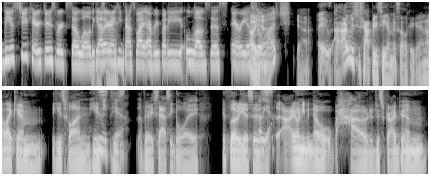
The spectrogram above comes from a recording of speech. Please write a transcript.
these two characters work so well together and I think that's why everybody loves this area Oh, so yeah. much. Yeah. I, I was just happy to see Emet-Selch again. I like him. He's fun. He's he's a very sassy boy. Hythlodius is Oh, yeah. I don't even know how to describe him.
